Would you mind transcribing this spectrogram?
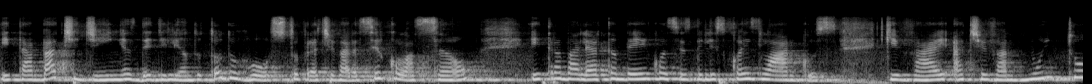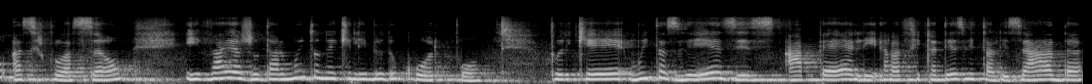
e dar batidinhas, dedilhando todo o rosto para ativar a circulação e trabalhar também com esses beliscões largos, que vai ativar muito a circulação e vai ajudar muito no equilíbrio do corpo porque muitas vezes a pele ela fica desvitalizada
